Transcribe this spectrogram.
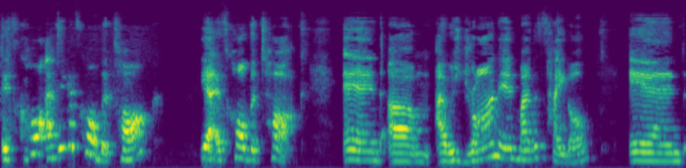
It's called, I think it's called The Talk. Yeah, it's called The Talk, and um, I was drawn in by the title and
